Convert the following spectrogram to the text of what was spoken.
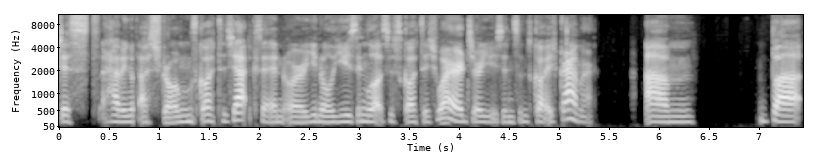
just having a strong Scottish accent or, you know, using lots of Scottish words or using some Scottish grammar. Um, but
